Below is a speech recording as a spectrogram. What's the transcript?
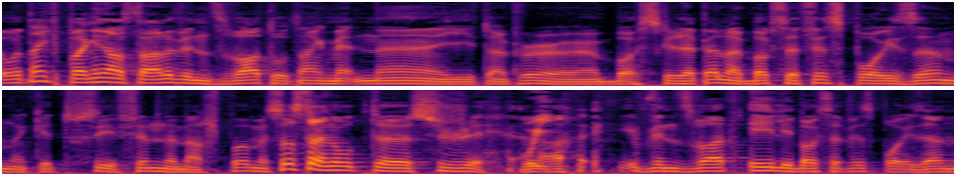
Autant qu'il pognait dans ce temps-là Vince Vaughn, autant que maintenant, il est un peu un box, ce que j'appelle un box-office poison, que tous ses films ne marchent pas. Mais ça, c'est un autre euh, sujet. Oui. Alors, Vince Vaughn et les box-office poison.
